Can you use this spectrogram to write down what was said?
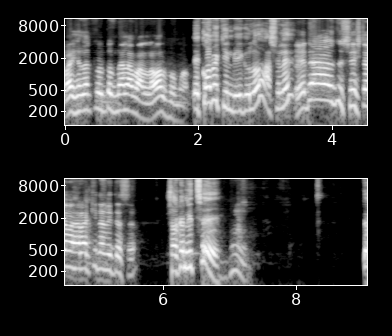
বাইশ হাজার টন তো মেলা মাল অল্প মাল। এ কবে কিনবে এগুলো আসলে? এটা সিস্টেমে হেরা কিনে নিতেছে। সরকার নিচ্ছে? হম। তো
